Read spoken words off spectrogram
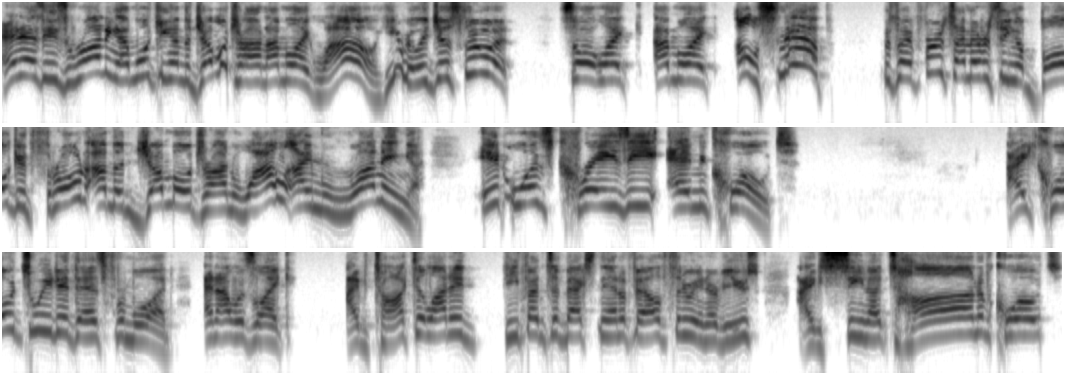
And as he's running, I'm looking on the Jumbotron. I'm like, wow, he really just threw it. So, like, I'm like, oh, snap. It was my first time ever seeing a ball get thrown on the Jumbotron while I'm running. It was crazy, end quote. I quote tweeted this from Wood, and I was like, I've talked to a lot of defensive backs in the NFL through interviews. I've seen a ton of quotes.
